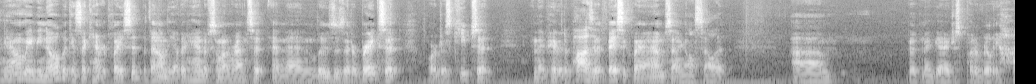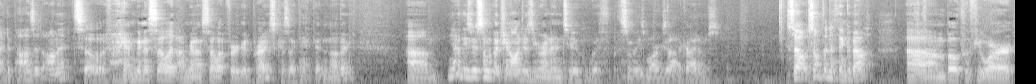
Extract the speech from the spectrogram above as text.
you know, maybe no because I can't replace it. But then on the other hand, if someone rents it and then loses it or breaks it or just keeps it and they pay the deposit, basically I am saying I'll sell it. Um, but maybe I just put a really high deposit on it. So if I am going to sell it, I'm going to sell it for a good price because I can't get another. Um, yeah, these are some of the challenges you run into with, with, some of these more exotic items. So something to think about, um, both if you are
